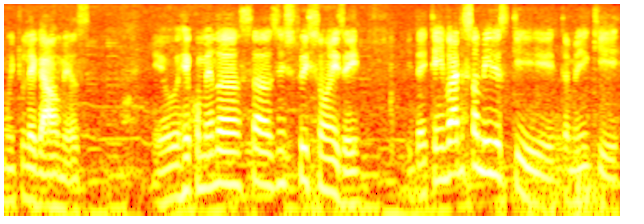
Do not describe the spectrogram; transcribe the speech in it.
muito legal mesmo. Eu recomendo essas instituições aí. E daí tem várias famílias que também que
